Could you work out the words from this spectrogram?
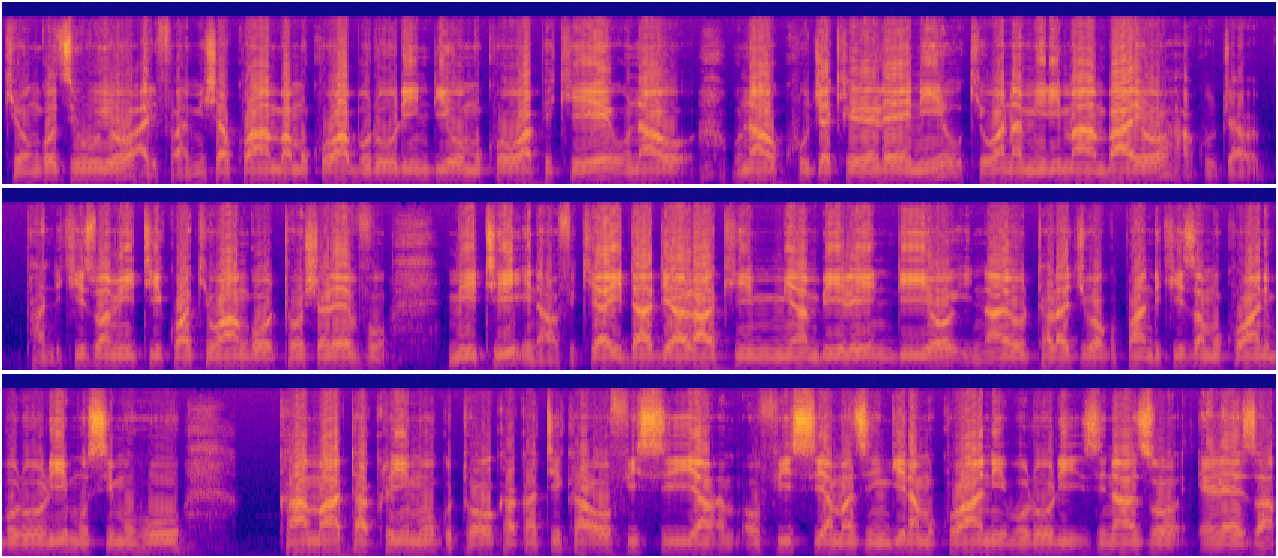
Kiongozi huyo alifahamisha kwamba mkoa wa Bururi ndio mkoa pekee unao unaokuja kileleni ukiwa na milima ambayo hakuja pandikizwa miti kwa kiwango tosherevu Miti inawafikia idadi ya laki miambili ndiyo inayotarajiwa kupandikiza mkoani Bururi musimu huu kama takrimu kutoka katika ofisi ya, ofisi ya mazingira mkoani Bururi zinazoeleza.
